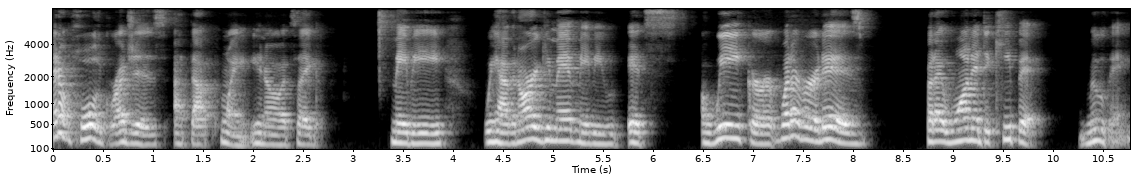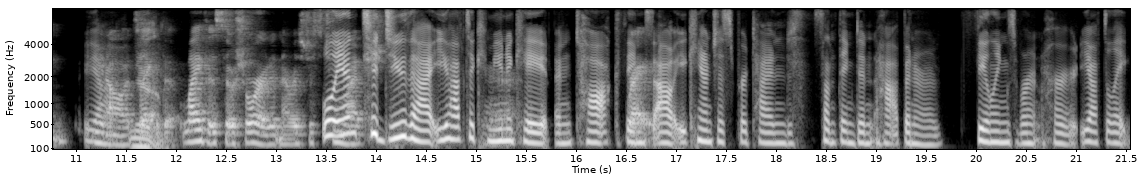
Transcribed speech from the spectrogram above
I don't hold grudges at that point. You know, it's like maybe we have an argument, maybe it's a week or whatever it is, but I wanted to keep it moving. Yeah. You know, it's Yeah. like life is so short and there was just well, too and much. to do that, you have to communicate and talk things Right. out. You can't just pretend something didn't happen or feelings weren't hurt. You have to like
